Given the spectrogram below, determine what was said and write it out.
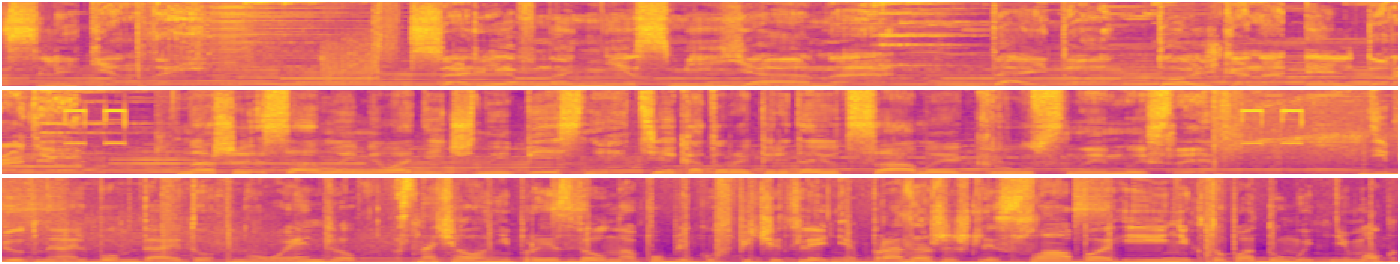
с легендой. Царевна Несмеяна. Дайдо. Только на Эльдо радио. Наши самые мелодичные песни — те, которые передают самые грустные мысли. Дебютный альбом Дайдо No Angel сначала не произвел на публику впечатления. Продажи шли слабо, и никто подумать не мог,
